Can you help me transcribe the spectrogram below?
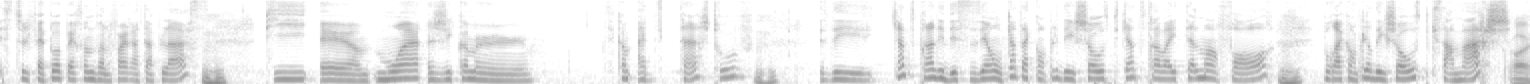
si tu le fais pas, personne va le faire à ta place. Mhm. Puis euh, moi, j'ai comme un. C'est comme addictant, je trouve. Mhm. Des... Quand tu prends des décisions ou quand tu accomplis des choses, puis quand tu travailles tellement fort Mhm. pour accomplir des choses, puis que ça marche, Ouais.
